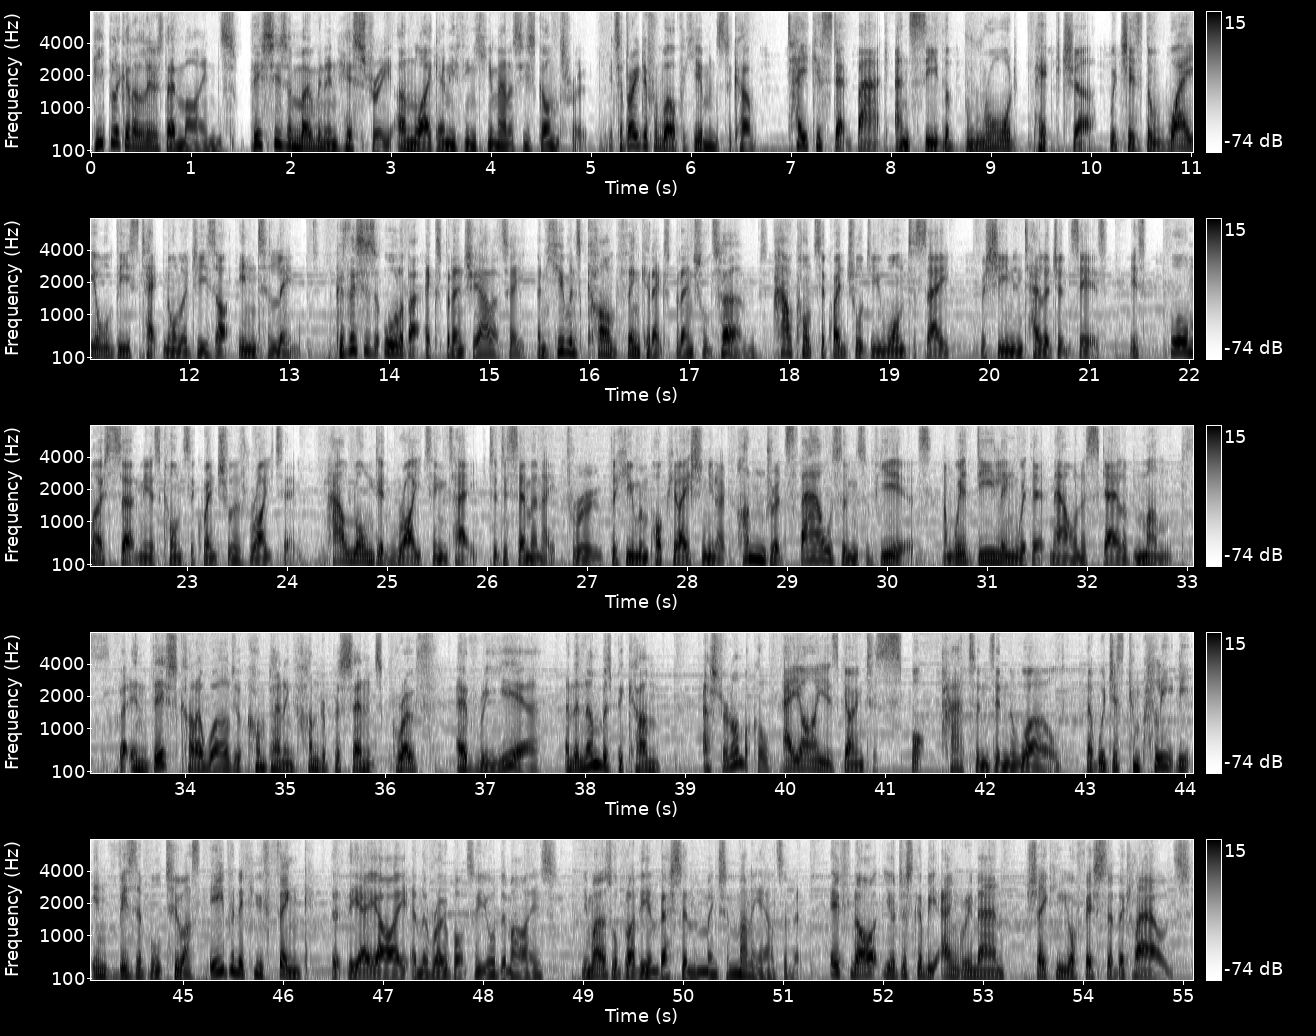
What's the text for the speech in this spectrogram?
People are going to lose their minds. This is a moment in history unlike anything humanity's gone through. It's a very different world for humans to come take a step back and see the broad picture, which is the way all these technologies are interlinked. Because this is all about exponentiality, and humans can't think in exponential terms. How consequential do you want to say machine intelligence is? It's almost certainly as consequential as writing. How long did writing take to disseminate through the human population? You know, hundreds, thousands of years. And we're dealing with it now on a scale of months. But in this kind of world, you're compounding 100% growth every year, and the numbers become astronomical. AI is going to spot patterns in the world that were just completely invisible to us. Even if you think that the AI and the robots are your demise, you might as well bloody invest in them and make some money out of it. If not, you're just going to be angry man shaking your fist at the clouds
